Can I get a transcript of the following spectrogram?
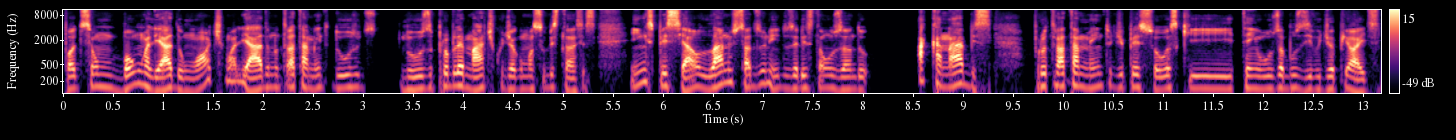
pode ser um bom aliado, um ótimo aliado no tratamento do uso de no uso problemático de algumas substâncias. Em especial, lá nos Estados Unidos, eles estão usando a cannabis para o tratamento de pessoas que têm o uso abusivo de opioides,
